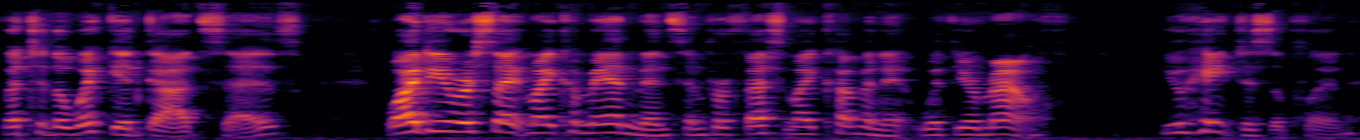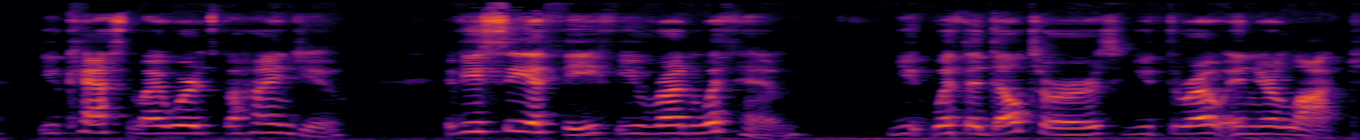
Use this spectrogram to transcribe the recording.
But to the wicked, God says, Why do you recite my commandments and profess my covenant with your mouth? You hate discipline. You cast my words behind you. If you see a thief, you run with him. You, with adulterers, you throw in your lot.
